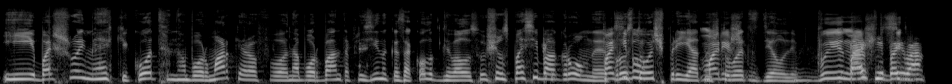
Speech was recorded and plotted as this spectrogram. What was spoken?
и большой мягкий код, набор маркеров, э, набор бантов, резинок и заколок для волос. В общем, спасибо огромное. Спасибо. Просто очень приятно, Мариш, что вы это сделали. Вы наш... Спасибо и вам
